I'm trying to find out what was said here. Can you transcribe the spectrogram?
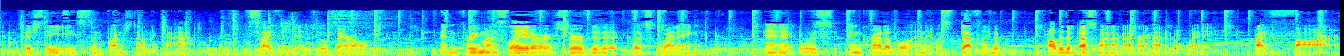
and pitched the yeast and punched down the cap, siphoned it into a barrel, and three months later served it at Cliff's wedding. And it was incredible and it was definitely the probably the best wine I've ever had at a wedding by far.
